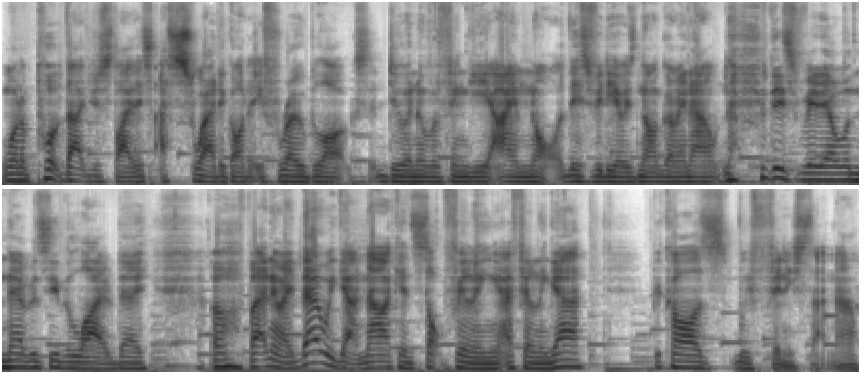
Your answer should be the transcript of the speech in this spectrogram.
Want to put that just like this. I swear to God, if Roblox do another thingy, I am not, this video is not going out. this video will never see the light of day. Oh, but anyway, there we go. Now I can stop filling, uh, filling air because we've finished that now.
